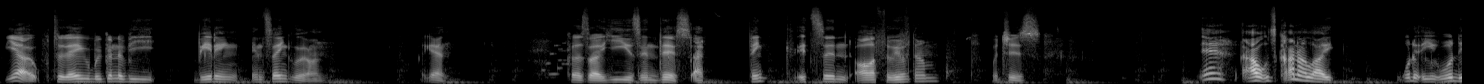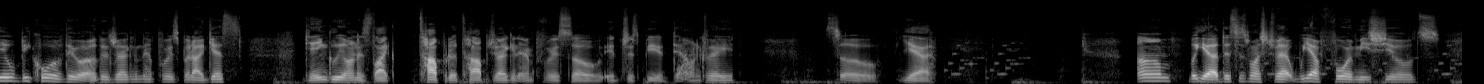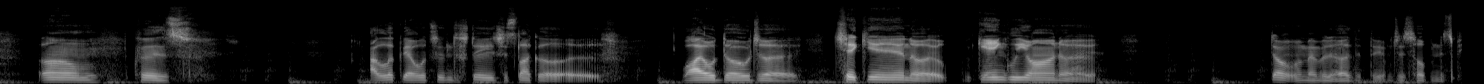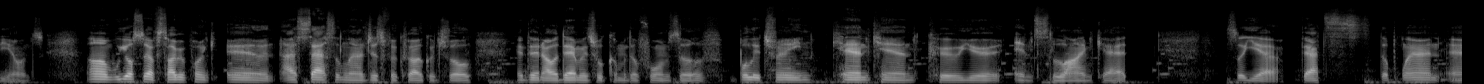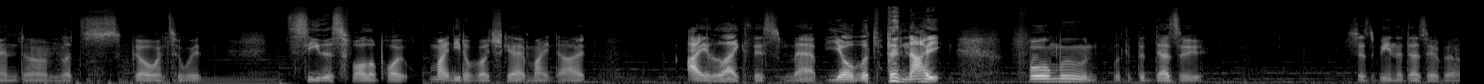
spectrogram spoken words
yeah, today we're gonna be beating Ensanglion again. Cause uh, he is in this. I think it's in all three of them, which is yeah. I was kind of like, would it would it would be cool if there were other Dragon Emperors, but I guess Ganglion is like top of the top Dragon Emperor, so it'd just be a downgrade. So yeah. Um, but yeah, this is my strat. We have four meat shields. Um, cause I look at what's in the stage. It's like a wild doge, a chicken, a ganglion, a don't remember the other three. I'm just hoping it's peons. Um, we also have Cyberpunk and Assassin Land just for crowd control. And then our damage will come in the forms of Bullet Train, Can Can, Courier, and Slime Cat. So yeah, that's the plan. And um, let's go into it. See this fall apart. Might need a Rush Cat, might not. I like this map. Yo, look at the night. Full moon. Look at the desert. It's just be in the desert, bro.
